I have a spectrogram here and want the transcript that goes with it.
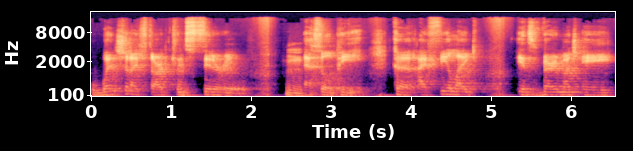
when should I start considering hmm. SOP? Because I feel like it's very much a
